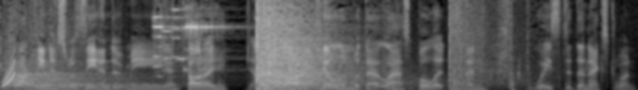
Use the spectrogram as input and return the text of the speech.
Cockiness was the end of me. I thought I, I thought I'd kill him with that last bullet, and then wasted the next one.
